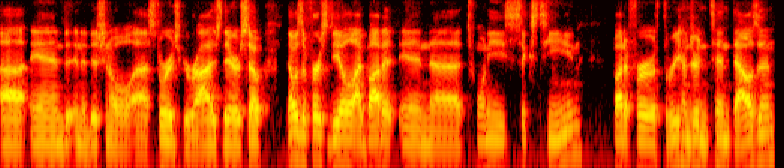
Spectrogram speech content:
uh, and an additional uh, storage garage there. So that was the first deal. I bought it in uh, 2016. Bought it for 310,000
